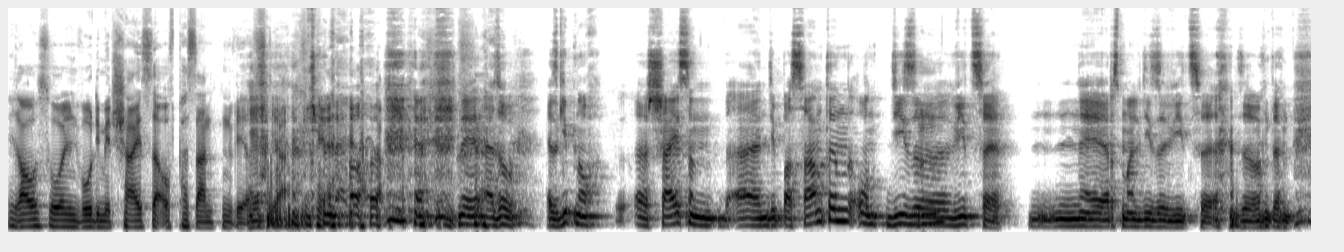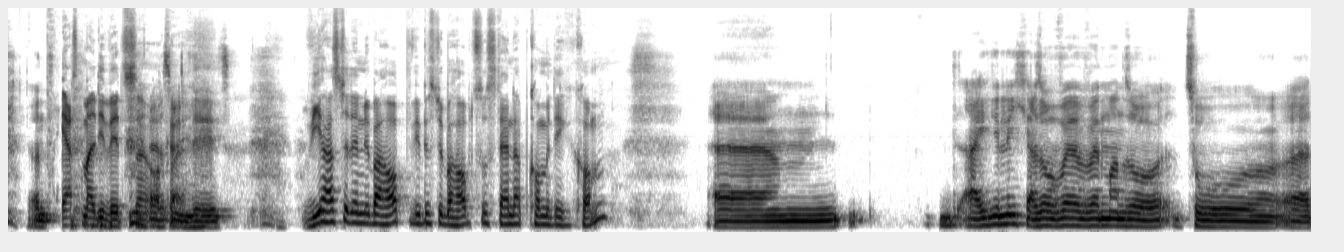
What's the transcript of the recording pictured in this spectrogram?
rausholen, wo du mit Scheiße auf Passanten wirst. Ja, ja. genau. nee, also es gibt noch äh, Scheißen an äh, die Passanten und diese hm. Witze Nee, erstmal diese Witze. So, und dann, und erstmal die Witze, okay. Erstmal die Witze. Wie hast du denn überhaupt, wie bist du überhaupt zu Stand-Up-Comedy gekommen? Ähm, eigentlich, also wenn man so zu äh,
